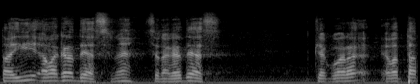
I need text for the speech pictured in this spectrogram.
tá aí, ela agradece, né? Você não agradece? que agora ela está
